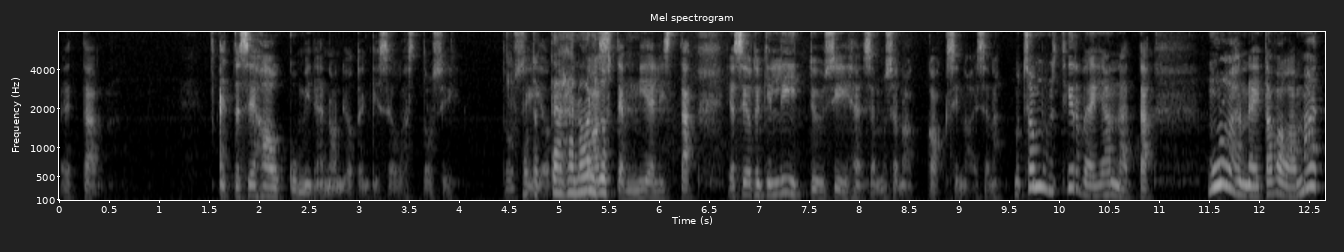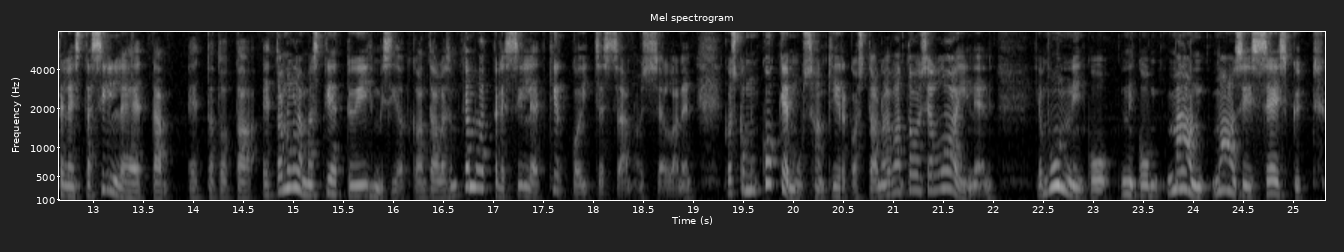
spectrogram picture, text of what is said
että, että se haukkuminen on jotenkin sellaista tosi, tosi Mutta tämähän on vastenmielistä just... ja se jotenkin liittyy siihen semmoisena kaksinaisena. Mutta se on mun mielestä hirveän jännä, että mullahan ei tavallaan, mä ajattelen sitä silleen, että, että, tota, että on olemassa tiettyjä ihmisiä, jotka on tällaisia, mutta en mä ajattele silleen, että kirkko itsessään olisi sellainen, koska mun kokemushan kirkosta on aivan toisenlainen. Ja mun niinku, niinku, mä, oon, mä oon siis 70,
